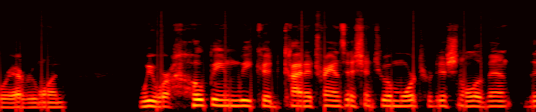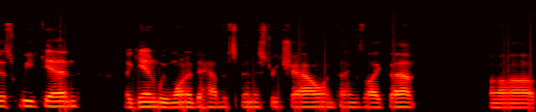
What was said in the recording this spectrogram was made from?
for everyone. We were hoping we could kind of transition to a more traditional event this weekend. Again, we wanted to have the Spinistry Chow and things like that. Uh,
